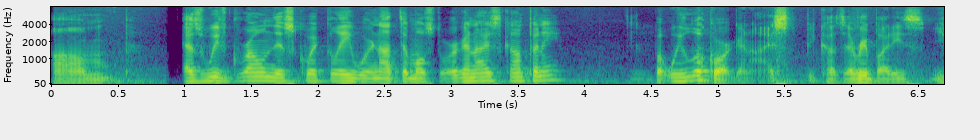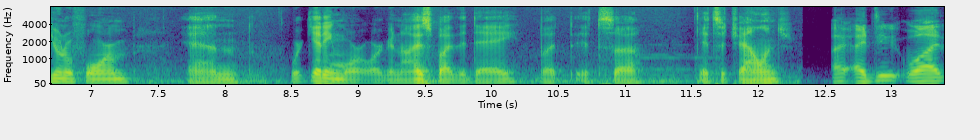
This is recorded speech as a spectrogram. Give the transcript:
Um, as we've grown this quickly, we're not the most organized company, but we look organized because everybody's uniform, and we're getting more organized by the day. But it's uh, it's a challenge. I, I do. Well, I,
